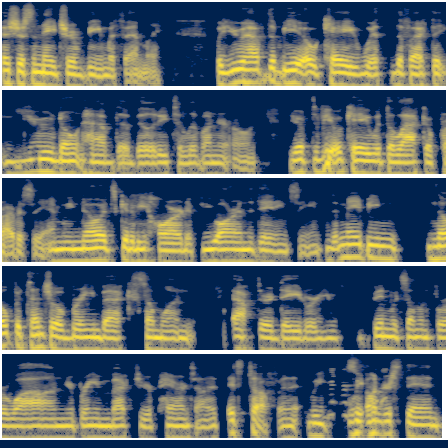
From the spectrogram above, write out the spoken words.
It's just the nature of being with family. But you have to be okay with the fact that you don't have the ability to live on your own. You have to be okay with the lack of privacy. And we know it's going to be hard if you are in the dating scene. There may be no potential of bringing back someone after a date or you've been with someone for a while and you're bringing them back to your parents on it it's tough and we we understand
